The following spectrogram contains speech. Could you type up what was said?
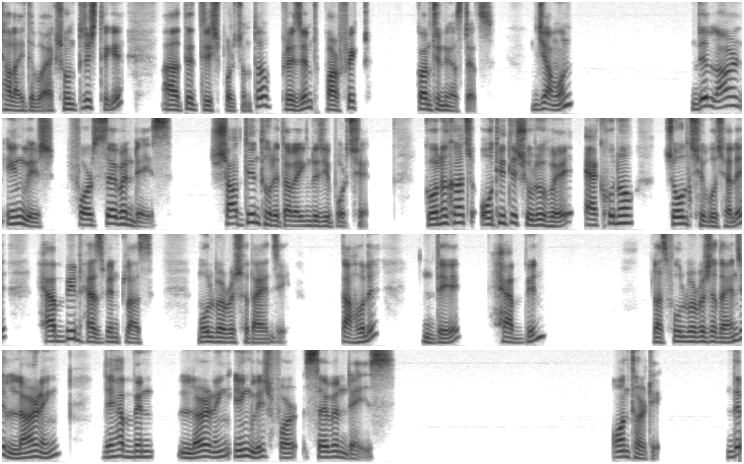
ঝালাই দেবো। একশো উনত্রিশ থেকে তেত্রিশ পর্যন্ত প্রেজেন্ট পারফেক্ট কন্টিনিউয়াস টেন্স যেমন they learn English for seven days সাত দিন ধরে তারা ইংরেজি পড়ছে। কোনো কাজ অতীতে শুরু হয়ে এখনও চলছে বোঝালে have been has been plus মূল ভার্বের সাথে আইনজি তাহলে দে হ্যাভ বিন প্লাস ফুল ভার্বের সাথে ING learning they have been learning English for seven days one thirty they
